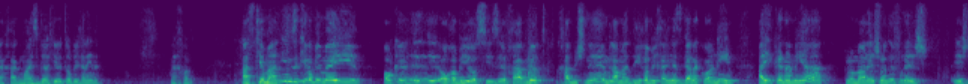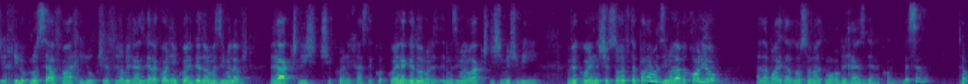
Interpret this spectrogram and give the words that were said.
ככה הגמרא הסבירה כאילו את רבי חנינא. נכון. אז כמען, אם זה כרבי מאיר או, כ- או רבי יוסי, זה חייב להיות אחד משניהם. למה די רבי חנינא סגן הכהנים, האי קנמיה, כלומר יש עוד הפרש. יש חילוק נוסף, מה החילוק? שלפי רבי חנינא סגן הכהנים, כהן גדול מזים עליו רק שליש, שכהן נכנס, לכ- כהן הגדול מזים עליו רק שלישי ושביעי, וכהן ששורף את הפרה מזים עליו בכל יום. אז הברייתא עוד לא סוברת כמו רבי חנינא סגן הכהנים. בסדר, טוב.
